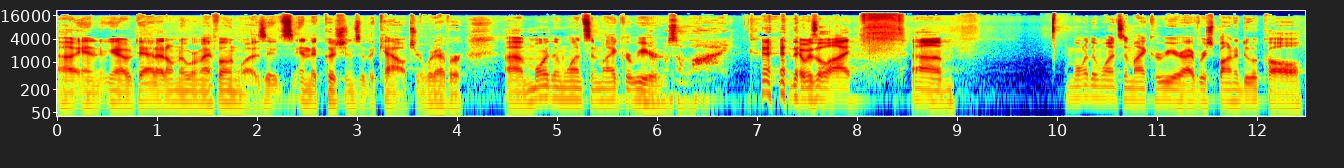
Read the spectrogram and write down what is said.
uh, and you know, Dad, I don't know where my phone was. It's in the cushions of the couch or whatever. Uh, more than once in my career, that was a lie. that was a lie. Um, more than once in my career, I've responded to a call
